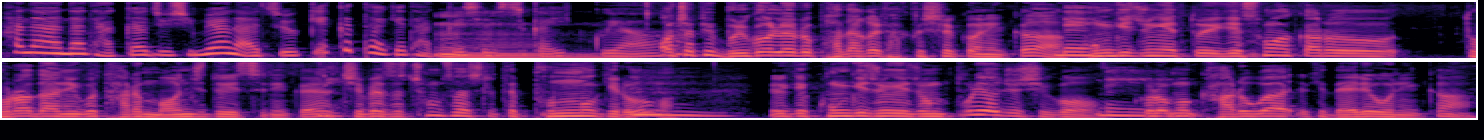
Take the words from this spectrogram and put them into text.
하나하나 닦아주시면 아주 깨끗하게 닦으실 음. 수가 있고요. 어차피 물걸레로 바닥을 닦으실 거니까 네. 공기 중에 또 이게 송화가루 돌아다니고 다른 먼지도 있으니까요. 네. 집에서 청소하실 때 분무기로 음. 이렇게 공기 중에 좀 뿌려주시고 네. 그러면 가루가 이렇게 내려오니까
